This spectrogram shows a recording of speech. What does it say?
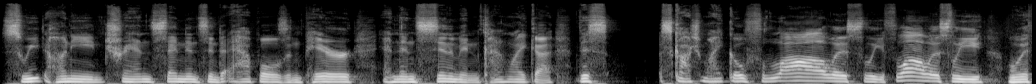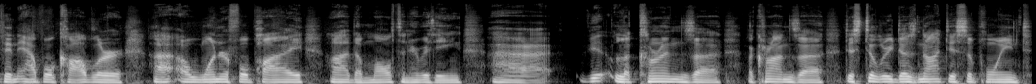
sweet honey transcendence into apples and pear, and then cinnamon, kind of like uh, this Scotch might go flawlessly, flawlessly with an apple cobbler, uh, a wonderful pie, uh, the malt and everything. Uh, the Lochranza, La Cranza distillery does not disappoint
